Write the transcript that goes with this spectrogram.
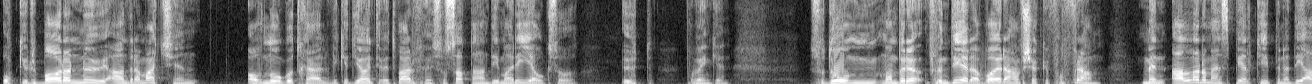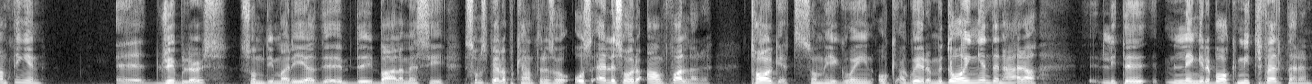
Och bara nu i andra matchen, av något skäl, vilket jag inte vet varför, så satte han Di Maria också ut på bänken. Så då man börjar fundera, vad är det han försöker få fram? Men alla de här speltyperna, det är antingen eh, dribblers, som Di Maria, Dybala, Messi, som spelar på kanten och så, och, eller så har du anfallare, targets som Higuain och Agüero. Men du har ingen den här eh, lite längre bak mittfältaren,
